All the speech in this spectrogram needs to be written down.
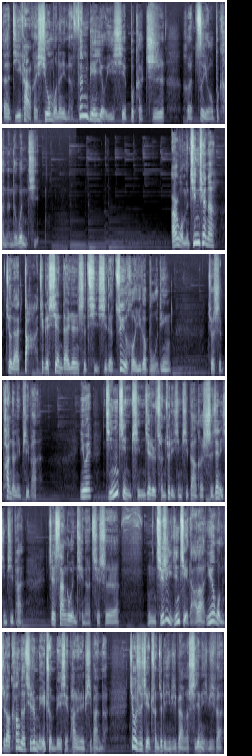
呃笛卡尔和休谟那里呢，分别有一些不可知。和自由不可能的问题，而我们今天呢，就来打这个现代认识体系的最后一个补丁，就是判断力批判。因为仅仅凭借着纯粹理性批判和实践理性批判这三个问题呢，其实，嗯，其实已经解答了。因为我们知道康德其实没准备写判断力批判的，就是写纯粹理性批判和实践理性批判，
